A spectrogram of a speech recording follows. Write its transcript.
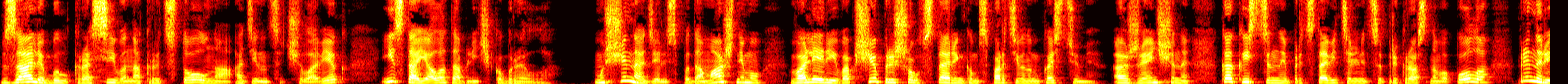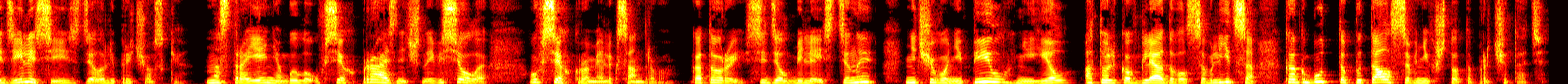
В зале был красиво накрыт стол на одиннадцать человек и стояла табличка Брелла. Мужчины оделись по-домашнему, Валерий вообще пришел в стареньком спортивном костюме, а женщины, как истинные представительницы прекрасного пола, принарядились и сделали прически. Настроение было у всех праздничное и веселое, у всех, кроме Александрова, который сидел белее стены, ничего не пил, не ел, а только вглядывался в лица, как будто пытался в них что-то прочитать.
